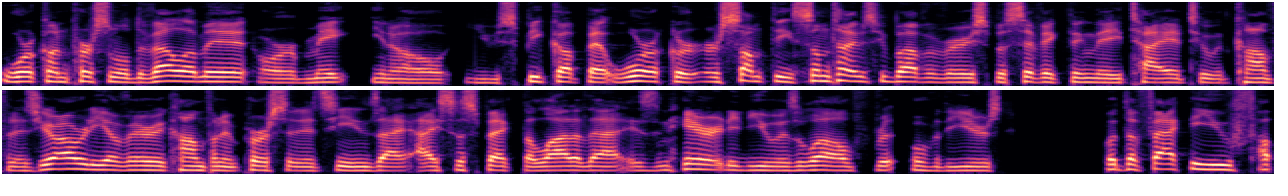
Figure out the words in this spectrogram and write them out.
work on personal development or make, you know, you speak up at work or, or something. Sometimes people have a very specific thing they tie it to with confidence. You're already a very confident person, it seems. I, I suspect a lot of that is inherited in you as well for, over the years. But the fact that you f-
